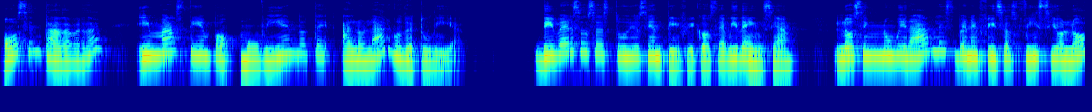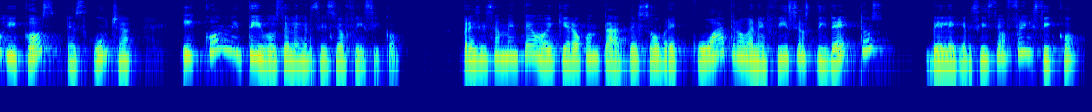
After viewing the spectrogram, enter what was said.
o sentada, ¿verdad? Y más tiempo moviéndote a lo largo de tu día. Diversos estudios científicos evidencian los innumerables beneficios fisiológicos, escucha, y cognitivos del ejercicio físico. Precisamente hoy quiero contarte sobre cuatro beneficios directos del ejercicio físico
